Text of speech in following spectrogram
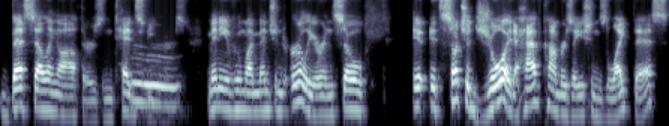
best-selling authors, and TED mm. speakers, many of whom I mentioned earlier. And so, it, it's such a joy to have conversations like this.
